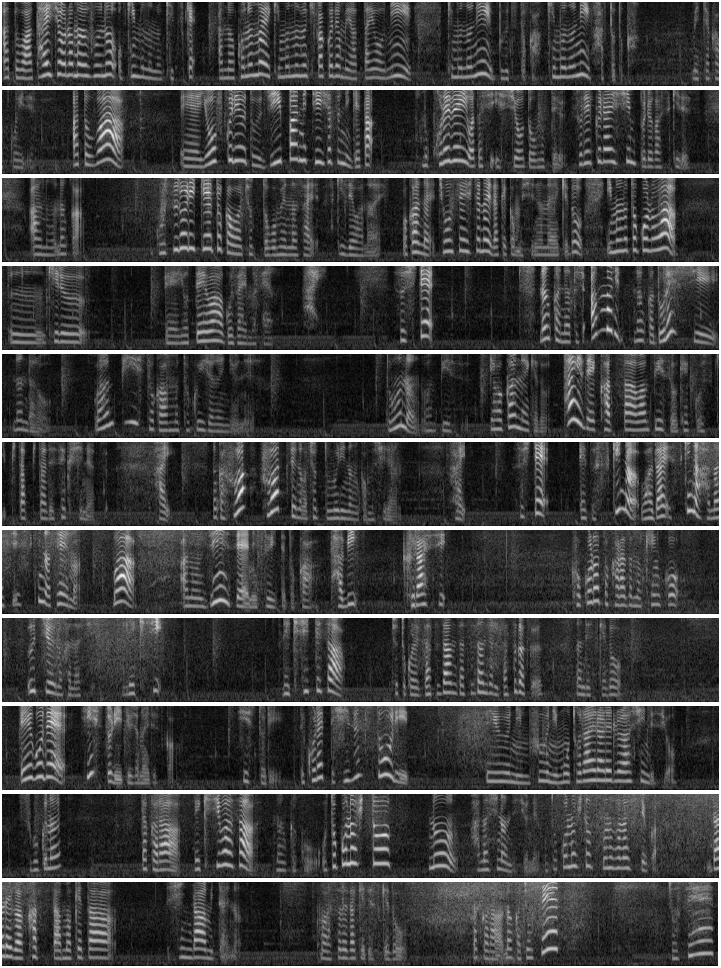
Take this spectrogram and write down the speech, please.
あとは大正ロマン風のお着物の着付け。あのこの前着物の企画でもやったように着物にブーツとか着物にハットとか。めっちゃかっこいいです。あとは、えー、洋服で言うとジーパンに T シャツに下駄。もうこれでいい私一生と思ってる。それくらいシンプルが好きです。あのなんかゴスロリ系とかはちょっとごめんなさい。好きではない。わかんない。調整してないだけかもしれないけど今のところはうん着る、えー、予定はございません。はい。そしてなんかね私あんまりなんかドレッシーなんだろう。ワンピースとかあんま得意じゃないんだよね。どうなん？ワンピース。いやわかんないけど。タイで買ったワンピースは結構好き。ピタピタでセクシーなやつ。はい。なんかふわふわっていうのがちょっと無理なのかもしれん。はい。そしてえっ、ー、と好きな話題好きな話好きなテーマはあの人生についてとか旅暮らし心と体の健康宇宙の話歴史。歴史ってさちょっとこれ雑談雑談じゃない雑学なんですけど英語でヒストリーっていうじゃないですか。ヒストリー。でこれってヒズストーリーっていうに風にも捉えられるらしいんですよ。すごくない？だから歴史はさなんかこう男の人の話なんですよね。男の人の話っていうか誰が勝った負けた死んだみたいな。まあそれだけですけどだからなんか女性女性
